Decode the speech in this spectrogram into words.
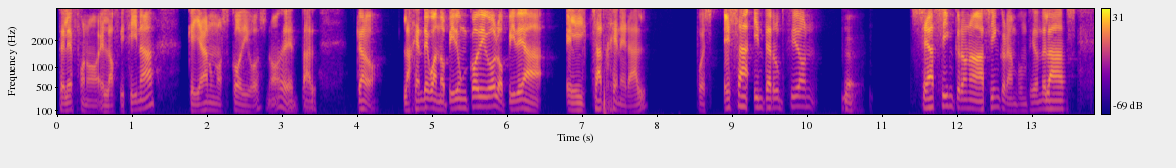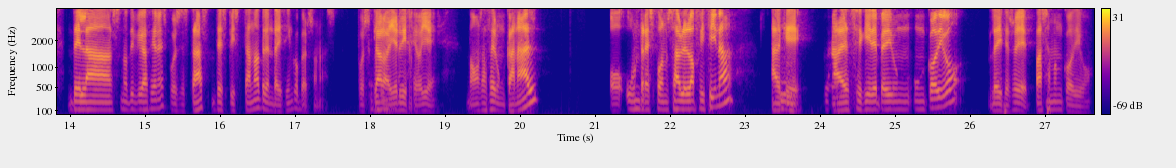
teléfono en la oficina que llegan unos códigos, ¿no? De tal. Claro, la gente cuando pide un código lo pide a el chat general. Pues esa interrupción sea síncrona o asíncrona en función de las, de las notificaciones, pues estás despistando a 35 personas. Pues claro, ayer dije, oye, vamos a hacer un canal o un responsable de la oficina al que mm. una vez se quiere pedir un, código, le dices, oye, pásame un código.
